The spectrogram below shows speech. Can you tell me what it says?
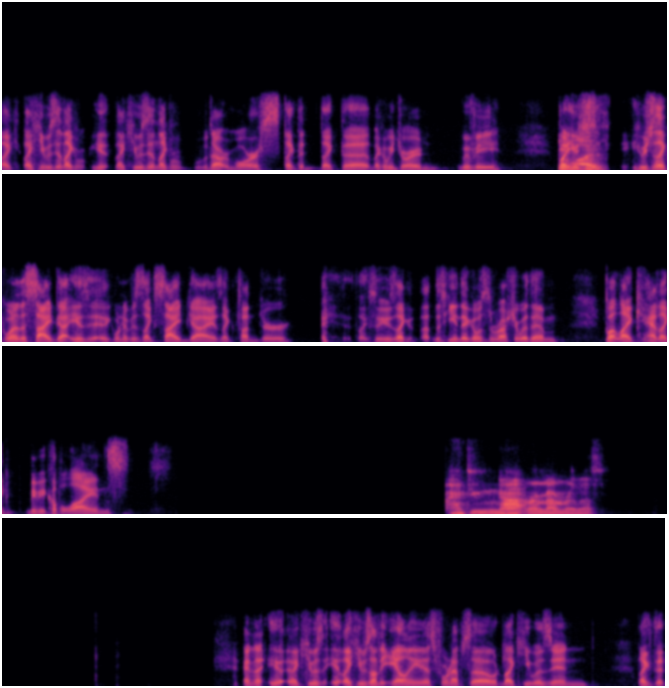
like like he was in like he, like he was in like Without Remorse like the like the Michael B. Jordan movie. But he, was, just, he was just like one of the side guys he was like one of his like side guys like Thunder like so he was like the team that goes to Russia with him but like had like maybe a couple lines I do not remember this. and like he, like he was like he was on the Alienist for an episode. Like he was in like the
